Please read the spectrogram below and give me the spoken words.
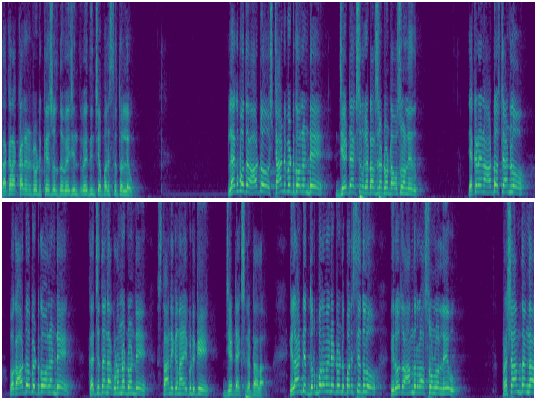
రకరకాలైనటువంటి కేసులతో వేధి వేధించే పరిస్థితులు లేవు. లేకపోతే ఆటో స్టాండ్ పెట్టుకోవాలంటే జే ట్యాక్సులు కట్టాల్సినటువంటి అవసరం లేదు. ఎక్కడైనా ఆటో స్టాండ్లో ఒక ఆటో పెట్టుకోవాలంటే ఖచ్చితంగా అక్కడ ఉన్నటువంటి స్థానిక నాయకుడికి జే ట్యాక్స్ కట్టాలా? ఇలాంటి దుర్భరమైనటువంటి పరిస్థితులు ఈరోజు ఆంధ్ర రాష్ట్రంలో లేవు. ప్రశాంతంగా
